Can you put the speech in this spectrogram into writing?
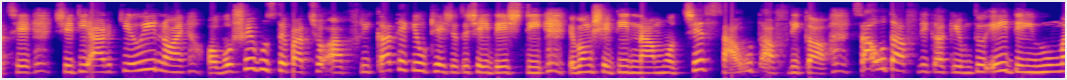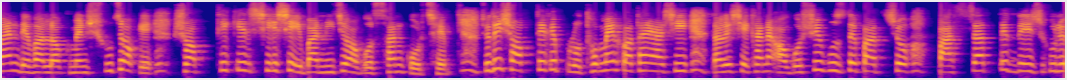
আছে সেটি আর কেউই নয়, অবশ্যই বুঝতে পারছ আফ্রিকা থেকে উঠে এসেছে সেই দেশটি এবং সেটির নাম হচ্ছে সাউথ আফ্রিকা। সাউথ আফ্রিকা কিন্তু এই হিউম্যান ডেভেলপমেন্ট সূচকে সব থেকে শেষে বা নিচে অবস্থান করছে। যদি সব থেকে প্রথমের কথায় আসি, তাহলে সেখানে অবশ্যই বুঝতে পারছ পাশ্চাত্যের দেশগুলি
